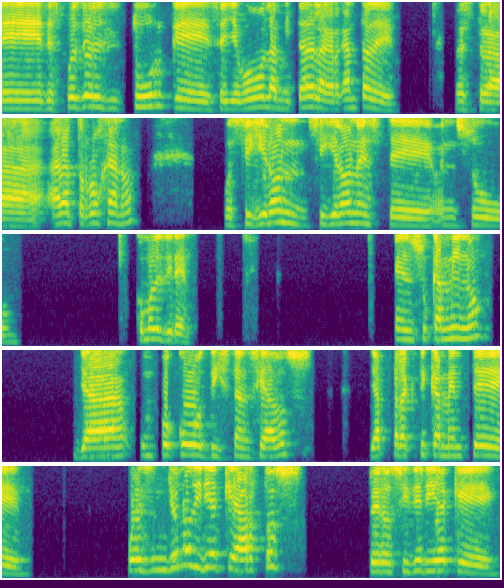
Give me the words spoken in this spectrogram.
después del tour que se llevó la mitad de la garganta de nuestra Ara Torroja, ¿no? Pues siguieron, siguieron este, en su ¿cómo les diré? En su camino, ya un poco distanciados, ya prácticamente, pues yo no diría que hartos, pero sí diría que,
